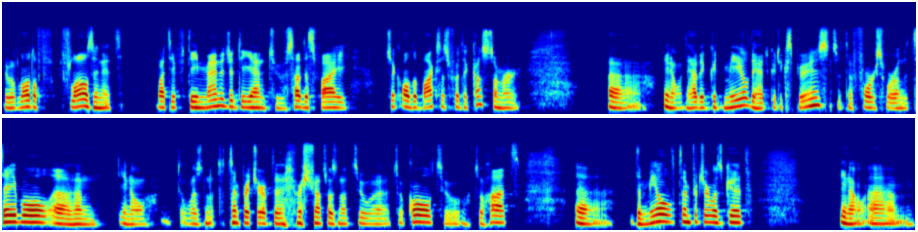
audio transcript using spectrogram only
there were a lot of flaws in it but if they manage at the end to satisfy, check all the boxes for the customer, uh, you know, they had a good meal, they had good experience. The forks were on the table. Um, you know, there was not, the temperature of the restaurant was not too uh, too cold, too too hot. Uh, the meal temperature was good. You know, um,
